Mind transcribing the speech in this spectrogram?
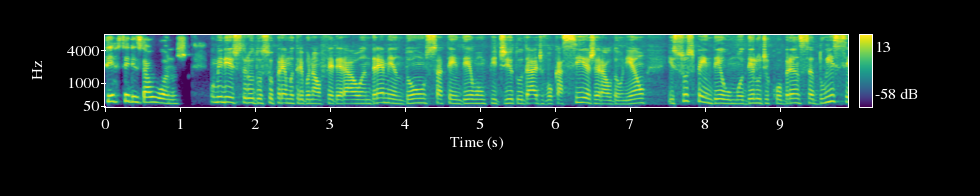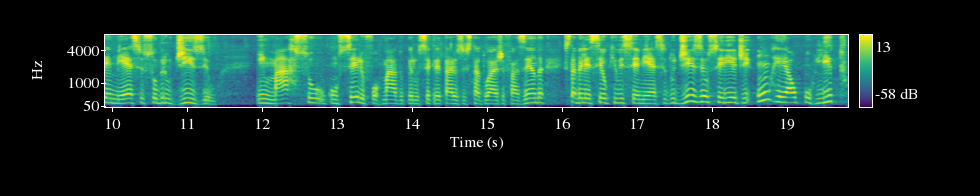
terceirizar o ônus. O ministro do Supremo Tribunal Federal, André Mendonça, atendeu a um pedido da Advocacia Geral da União e suspendeu o modelo de cobrança do ICMS sobre o diesel. Em março, o conselho formado pelos secretários estaduais de Fazenda estabeleceu que o ICMS do diesel seria de um real por litro,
